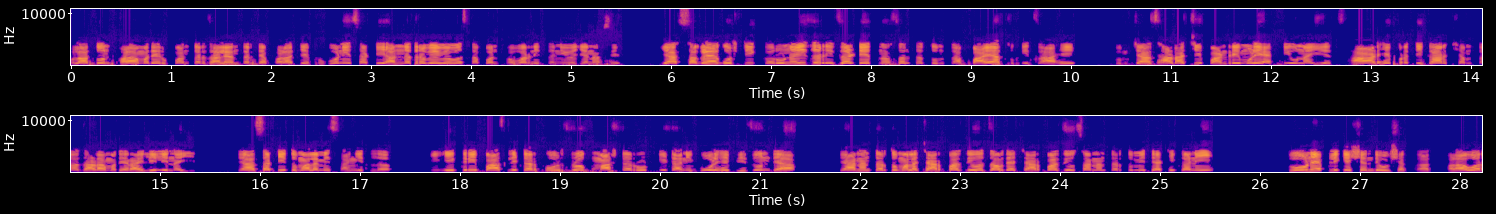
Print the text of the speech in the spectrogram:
फुलातून फळामध्ये रूपांतर झाल्यानंतर त्या फळाचे फुगवणीसाठी अन्नद्रव्य व्यवस्थापन फवारणीचं नियोजन असेल. या सगळ्या गोष्टी करूनही जर रिझल्ट येत नसेल तर तुमचा पाया चुकीचा आहे. तुमच्या झाडाची पांढरी मुळे ऍक्टिव्ह नाहीये झाड हे प्रतिकार क्षमता झाडामध्ये राहिलेली नाही त्यासाठी तुम्हाला मी सांगितलं की एकरी पाच litre four stroke master root kit आणि गुळ हे भिजून द्या. त्यानंतर तुम्हाला चार पाच दिवस जाऊ द्या. चार पाच दिवसानंतर तुम्ही त्या ठिकाणी दोन ॲप्लिकेशन देऊ शकतात. फळावर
